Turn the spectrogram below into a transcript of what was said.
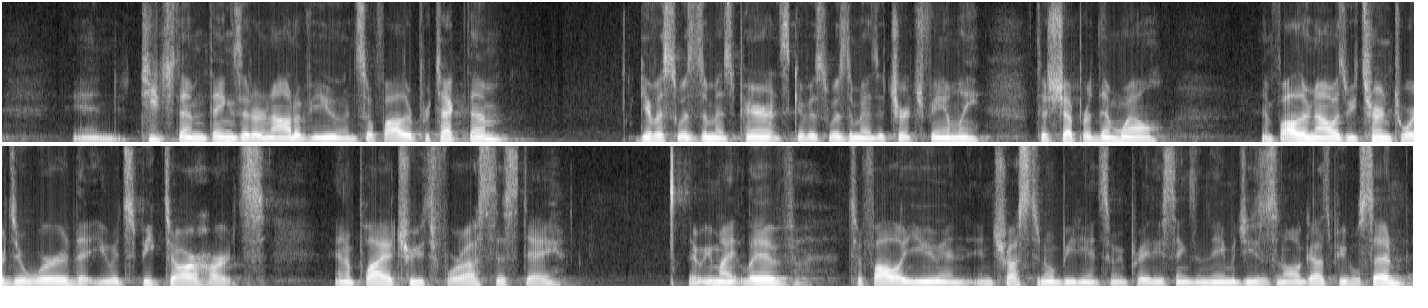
and teach them things that are not of you. And so, Father, protect them. Give us wisdom as parents, give us wisdom as a church family to shepherd them well. And Father, now as we turn towards your word, that you would speak to our hearts and apply a truth for us this day, that we might live to follow you in, in trust and obedience. And we pray these things in the name of Jesus and all God's people said.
